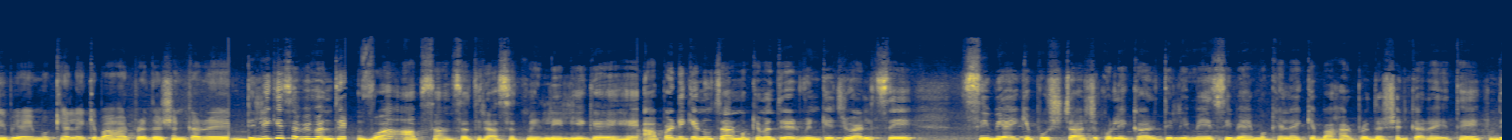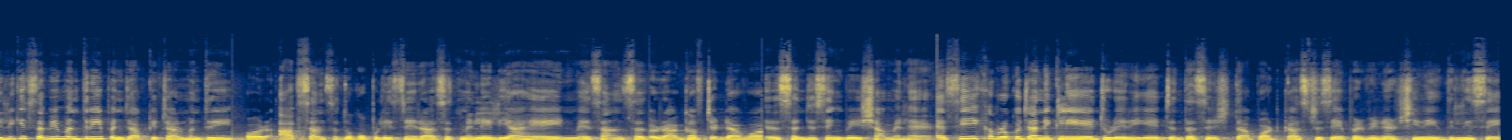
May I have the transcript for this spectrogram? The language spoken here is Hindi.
सीबीआई मुख्यालय के बाहर प्रदर्शन कर रहे दिल्ली के सभी मंत्री व आप सांसद हिरासत में ले लिए गए हैं। आप पार्टी के अनुसार मुख्यमंत्री अरविंद केजरीवाल से सीबीआई की पूछताछ को लेकर दिल्ली में सीबीआई मुख्यालय के बाहर प्रदर्शन कर रहे थे। दिल्ली के सभी मंत्री, पंजाब के चार मंत्री और आप सांसदों को पुलिस ने हिरासत में ले लिया है। इनमें सांसद राघव चड्डा व संजय सिंह भी शामिल है। ऐसी ही खबरों को जानने के लिए जुड़े रहिए जनता रिश्ता पॉडकास्ट से। परवीन दिल्ली से।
